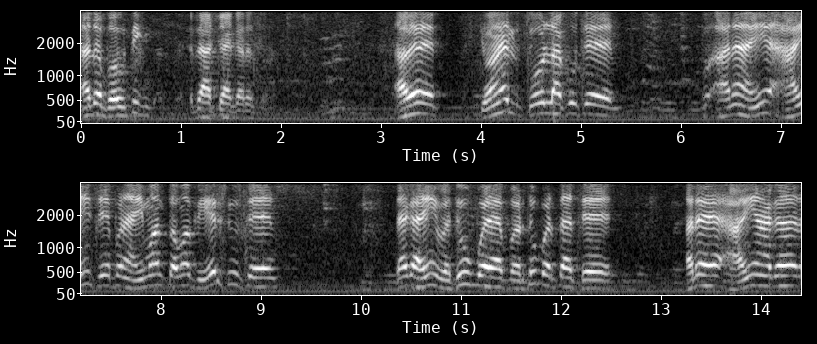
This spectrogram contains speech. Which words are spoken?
આ તો ભૌતિક રાચ્યા કરે છે. હવે ક્યાંય ચોર લાખું છે, અને અહીં અહીં છે, પણ અહીંમાં તમે ફેર શું છે? કારણ કે અહીં વધુ પડતું પડતા છે. અને અહીં આગળ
